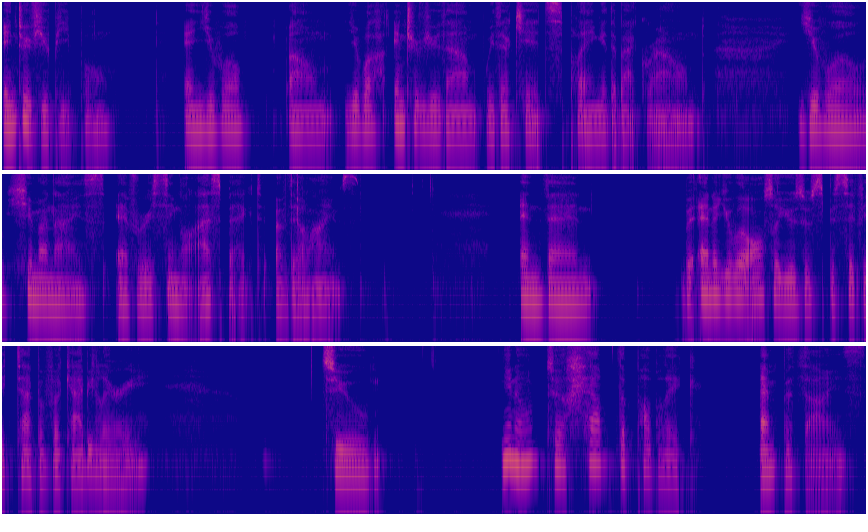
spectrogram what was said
interview people and you will um, you will interview them with their kids playing in the background. You will humanize every single aspect of their lives. And then, but and you will also use a specific type of vocabulary to you know, to help the public empathize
